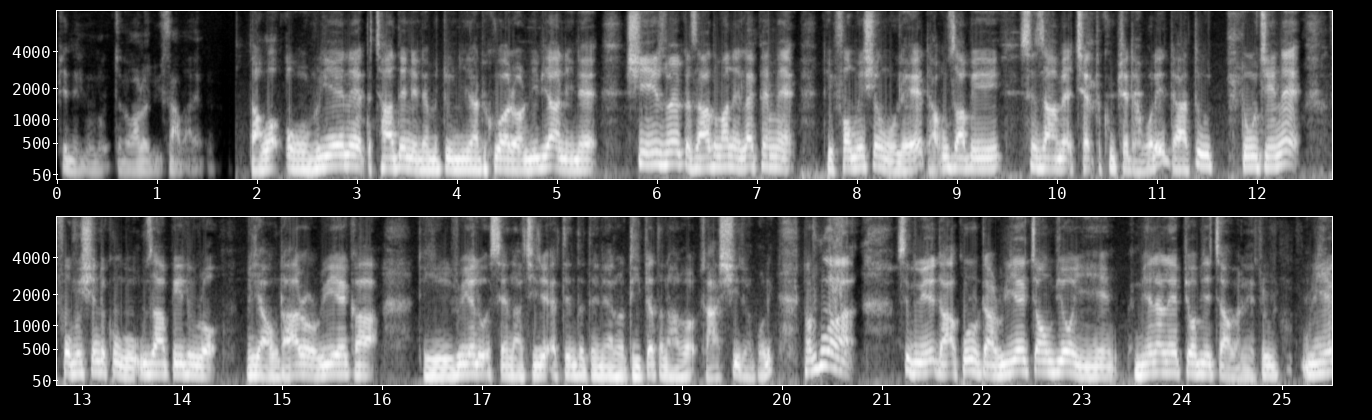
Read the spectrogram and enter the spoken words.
ဖြစ်နေလို့လို့ကျွန်တော်ကတော့ယူဆပါတယ် ဒါပေါ့ဟို real နဲ့တခြားသင်းတွေနဲ့မတူညီတာတခုကတော့နီးပြအနေနဲ့ရှင်းဆွဲကစားသမားနဲ့လိုက်ဖက်မဲ့ဒီ formation ကိုလည်းဒါဦးစားပေးစဉ်းစားမဲ့အချက်တစ်ခုဖြစ်တယ်ဗောလေဒါသူလိုချင်တဲ့ formation တစ်ခုကိုဦးစားပေးလို့တော့မရဘူးဒါကတော့ real ကဒီ real လို့အစင်လာကြီးတဲ့အသင်းတစ်သင်းတွေကတော့ဒီပြဿနာတော့ဒါရှိတယ်ဗောလေနောက်တစ်ခုကစစ်သူရဲ့ဒါအကိုတို့ဒါ real အကြောင်းပြောရင်အများအားလည်းပြောပြကြပါတယ်သူ real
